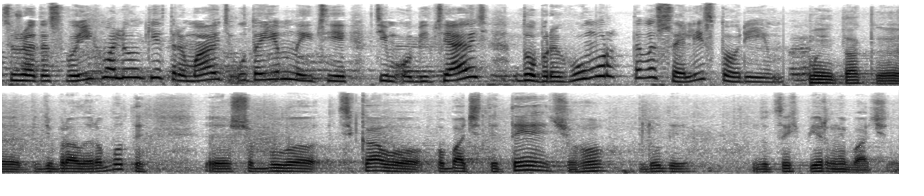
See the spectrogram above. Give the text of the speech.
сюжети своїх малюнків тримають у таємниці. Втім, обіцяють добрий гумор та веселі історії. Ми так е, підібрали роботи, щоб було цікаво побачити те, чого люди до цих пір не бачили.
